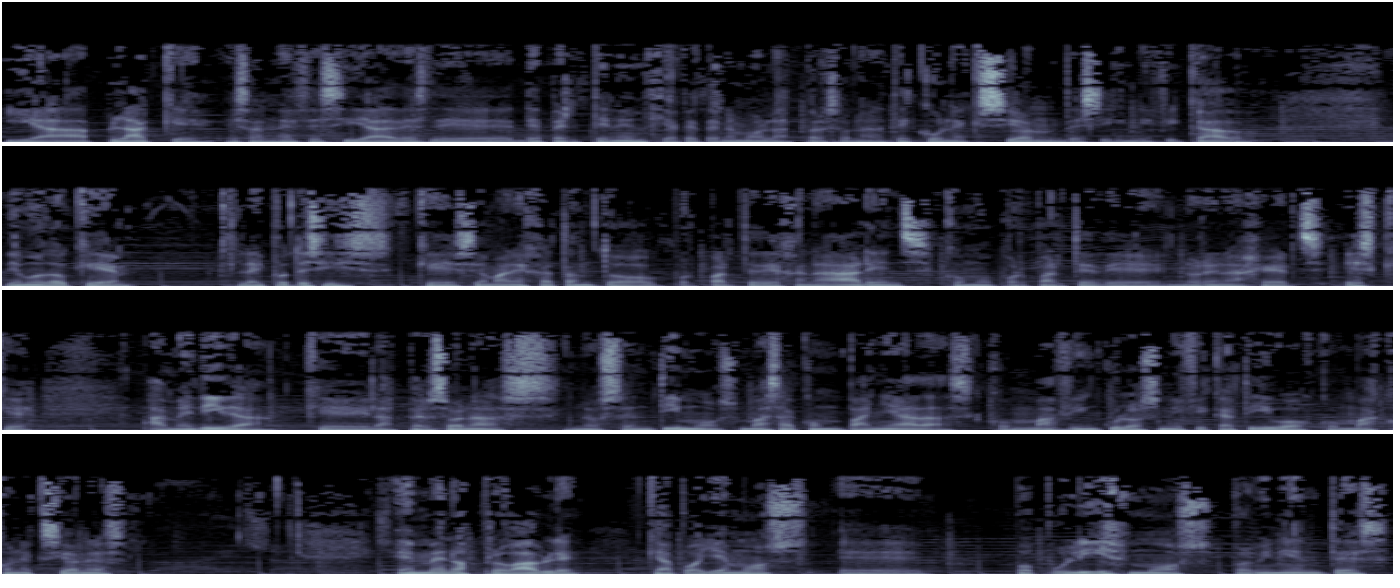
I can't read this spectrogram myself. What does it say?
y aplaque esas necesidades de, pertenencia que tenemos las personas, de conexión, de significado. De modo que la hipótesis que se maneja tanto por parte de Hannah Arendt como por parte de Lorena Hertz es que a medida que las personas nos sentimos más acompañadas, con más vínculos significativos, con más conexiones, es menos probable que apoyemos eh, populismos provenientes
